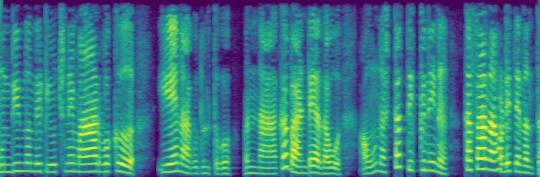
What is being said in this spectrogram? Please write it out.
ಮುಂದಿನ ಒಂದಿಟ್ಟು ಯೋಚನೆ ಮಾಡ್ಬೇಕು. ಏನಾಗುದಿಲ್ಲ ತಗೋ, ಒಂದ್ ನಾಲ್ಕ ಬಾಂಡೆ ಅದಾವು. ಅವನಷ್ಟ ತಿಕ್ಕ ನೀನು. ಕಸಾನ ಹೊಡಿತೇನಂತ.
